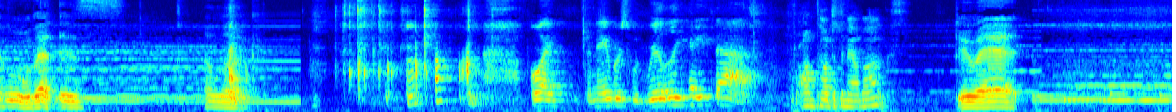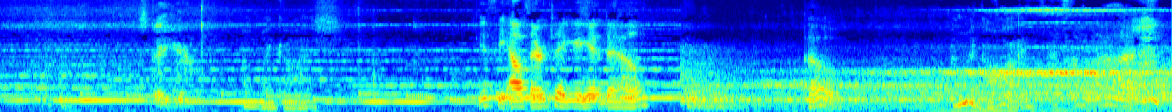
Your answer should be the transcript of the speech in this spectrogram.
Oh, that is a look. Boy, the neighbors would really hate that. On top of the mailbox. Do it. Stay here. Oh my gosh. You see out there taking it down. Oh, Oh my god. that's a lot.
